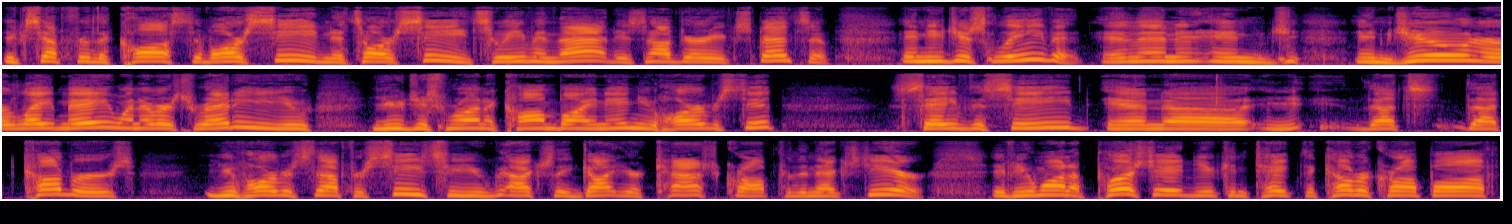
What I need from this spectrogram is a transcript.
except for the cost of our seed and it's our seed. So even that is not very expensive and you just leave it. And then in, in June or late May, whenever it's ready, you, you just run a combine in, you harvest it, save the seed and uh, that's, that covers you've harvested that for seed, so you actually got your cash crop for the next year. If you want to push it, you can take the cover crop off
